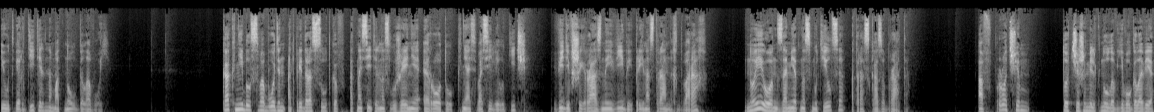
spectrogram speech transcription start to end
и утвердительно мотнул головой. Как ни был свободен от предрассудков относительно служения Эроту князь Василий Лукич, видевший разные виды при иностранных дворах, но и он заметно смутился от рассказа брата. А впрочем, тотчас же мелькнуло в его голове,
